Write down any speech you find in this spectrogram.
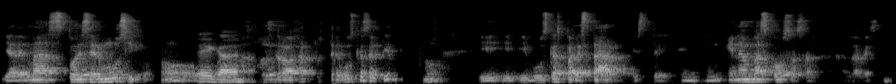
y además puedes ser músico, ¿no? O además puedes trabajar, pues te buscas el tiempo, ¿no? Y, y buscas para estar este, en, en, ambas cosas a, a la vez. ¿no?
